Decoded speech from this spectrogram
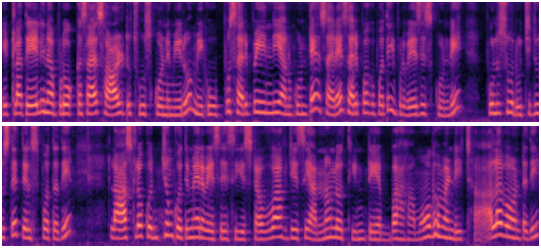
ఇట్లా తేలినప్పుడు ఒక్కసారి సాల్ట్ చూసుకోండి మీరు. మీకు ఉప్పు సరిపోయింది అనుకుంటే సరే సరిపోకపోతే ఇప్పుడు వేసేసుకోండి. పులుసు రుచి చూస్తే తెలిసిపోతుంది. లాస్ట్లో కొంచెం కొత్తిమీర వేసేసి స్టవ్ ఆఫ్ చేసి అన్నంలో తింటే అబ్బా అమోఘం అండి. చాలా బాగుంటుంది.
